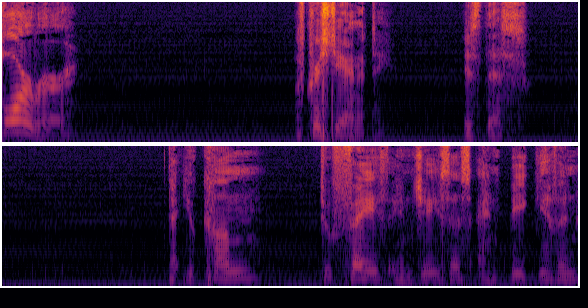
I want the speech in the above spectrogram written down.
horror of Christianity is this that you come to faith in Jesus and be given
